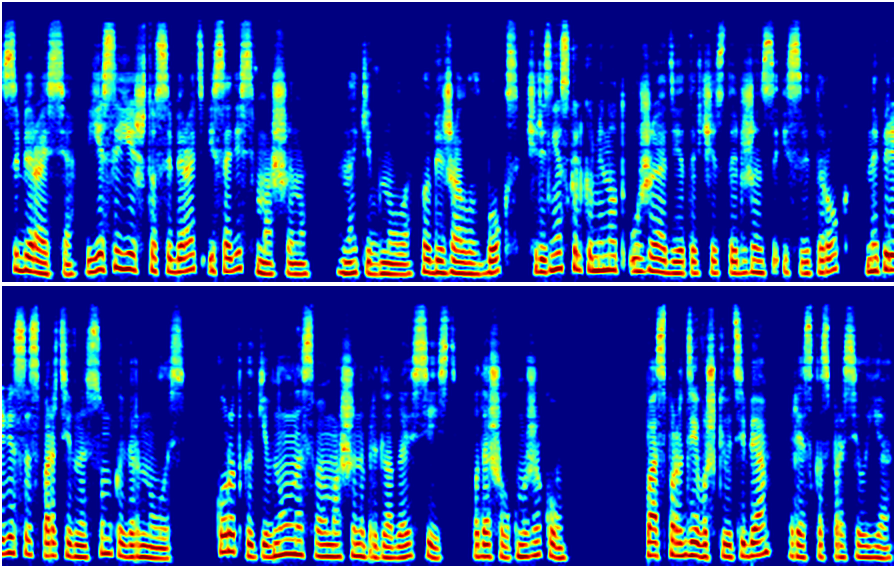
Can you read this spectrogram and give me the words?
«Собирайся. Если есть что собирать, и садись в машину». Она кивнула, побежала в бокс, через несколько минут уже одетая в чистые джинсы и свитерок, наперевес со спортивной сумкой вернулась. Коротко кивнул на свою машину, предлагая сесть. Подошел к мужику. «Паспорт девушки у тебя?» — резко спросил я.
